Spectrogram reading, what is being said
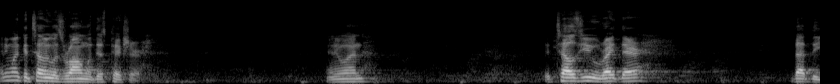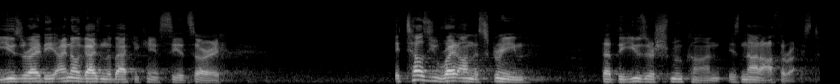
Anyone can tell me what's wrong with this picture? Anyone? It tells you right there that the user ID, I know guys in the back you can't see it, sorry. It tells you right on the screen that the user shmoocon is not authorized.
